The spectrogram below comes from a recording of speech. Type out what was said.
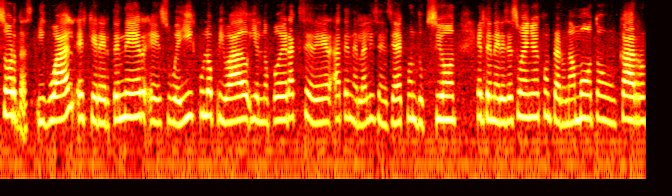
sordas. Igual el querer tener eh, su vehículo privado y el no poder acceder a tener la licencia de conducción, el tener ese sueño de comprar una moto o un carro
